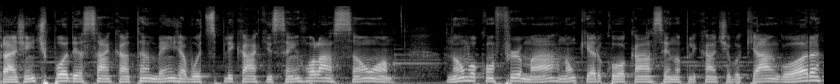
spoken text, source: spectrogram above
para a gente poder sacar também, já vou te explicar aqui sem enrolação, ó. Não vou confirmar, não quero colocar a senha no aplicativo aqui agora.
